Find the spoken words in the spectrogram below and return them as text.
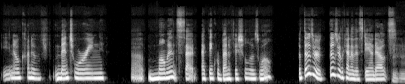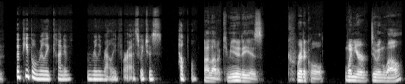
you know, kind of mentoring uh, moments that I think were beneficial as well. But those are those are the kind of the standouts. Mm-hmm. But people really kind of really rallied for us, which was helpful. I love it. Community is critical when you're doing well,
